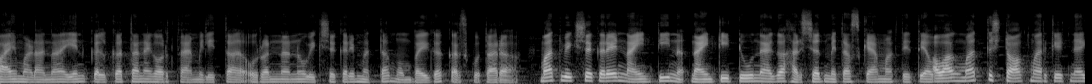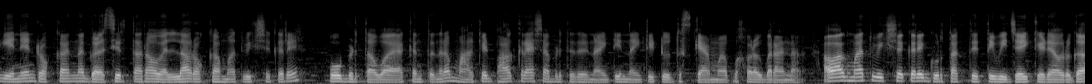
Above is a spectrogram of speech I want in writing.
ಬಾಯ್ ಮಾಡೋಣ ಏನು ಕಲ್ಕತ್ತಾನಾಗ ಅವ್ರ ಫ್ಯಾಮಿಲಿ ಇತ್ತ ಅವರನ್ನು ವೀಕ್ಷಕರೇ ಮತ್ತು ಮುಂಬೈಗೆ ಕರ್ಸ್ಕೊತಾರ ಮತ್ತು ವೀಕ್ಷಕರೇ ನೈನ್ಟೀನ್ ನೈಂಟಿ ಟೂನಾಗ ಹರ್ಷದ್ ಮೆಹ್ತಾ ಸ್ಕ್ಯಾಮ್ ಆಗ್ತೈತಿ. ಅವಾಗ ಮತ್ತೆ ಸ್ಟಾಕ್ ಮಾರ್ಕೆಟ್ನಾಗ ಏನೇನು ರೊಕ್ಕನ ಗಳಿಸಿರ್ತಾರ ಅವೆಲ್ಲ ರೊಕ್ಕ ಮತ್ತು ವೀಕ್ಷಕರೇ. ಹೋಗ್ಬಿಡ್ತಾವ. ಯಾಕಂತಂದ್ರೆ ಮಾರ್ಕೆಟ್ ಭಾಳ ಕ್ರ್ಯಾಶ್ ಆಗ್ಬಿಡ್ತದೆ ರೀ ನೈನ್ಟೀನ್ ನೈಂಟಿ ಟೂದು ಸ್ಕ್ಯಾಮ್ ಹೊರಗೆ ಬರೋಣ ಅವಾಗ ಮತ್ತು ವೀಕ್ಷಕರಿಗೆ ಗುರ್ತಾಗ್ತೈತಿ ವಿಜಯ್ ಕೆಡೆ ಅವ್ರಿಗೆ.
